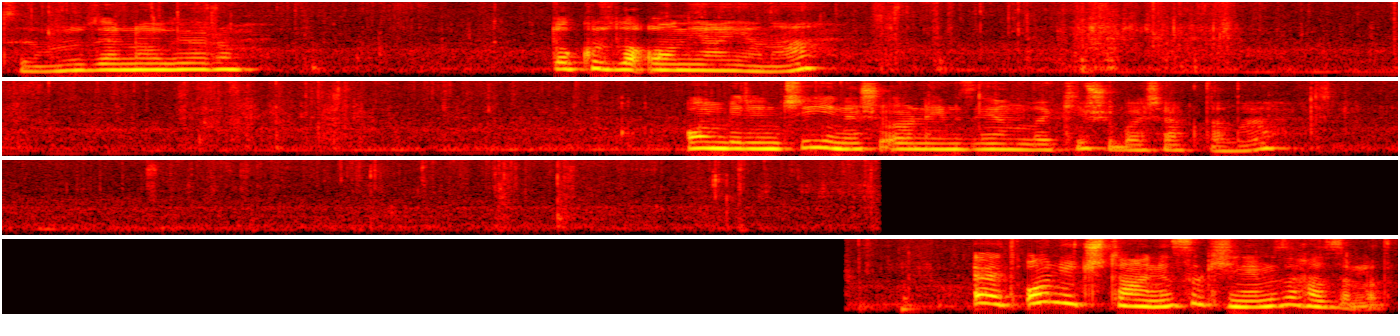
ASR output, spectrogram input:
tığımın üzerine alıyorum. 9 ile 10 yan yana. On birinci yine şu örneğimizin yanındaki şu başak dalı. Evet 13 tane iğnemizi hazırladık.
